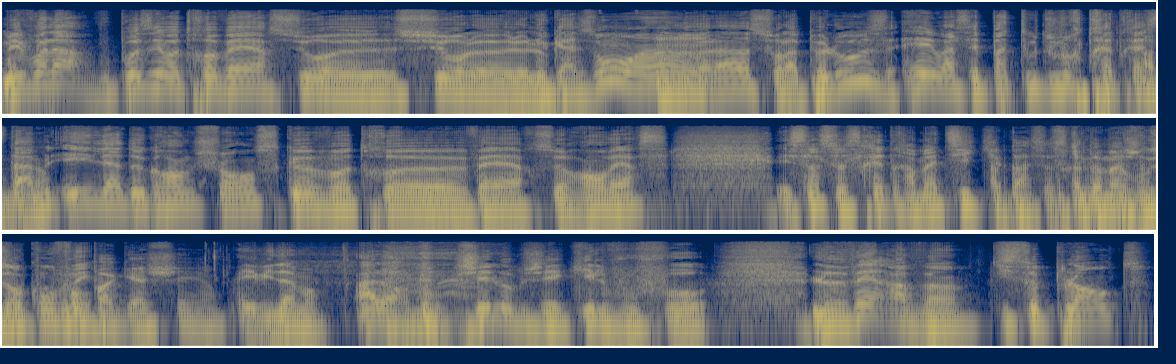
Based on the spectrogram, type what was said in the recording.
Mais voilà, vous posez votre verre sur euh, sur le, le gazon, hein, Mhm. voilà, sur la pelouse, et voilà, c'est pas toujours très très Ah bah stable, et il y a de grandes chances que votre euh, verre se renverse, et ça, ce serait dramatique. Ah bah, ça serait dommage. Vous en convenez faut pas gâcher. hein. Évidemment. Alors donc j'ai l'objet qu'il vous faut, le verre à vin qui se plante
